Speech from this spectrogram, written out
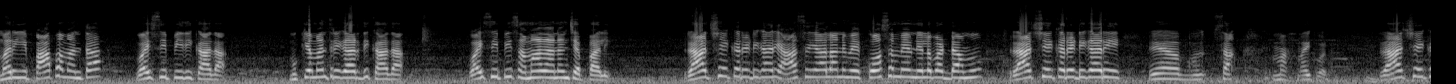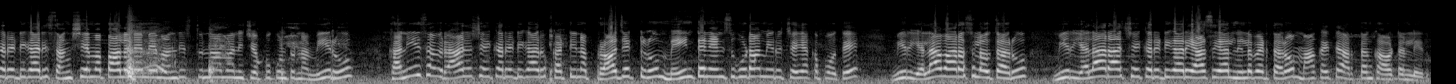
మరి ఈ పాపం అంతా వైసీపీది కాదా? ముఖ్యమంత్రి గారిది కాదా? వైసీపీ సమాధానం చెప్పాలి. రాజశేఖర రెడ్డి గారి ఆశయాలను కోసం మేము నిలబడ్డాము. రాజశేఖర రెడ్డి గారి మైక్ పడు. రాజశేఖర రెడ్డి గారి సంక్షేమ పాలనే మేము అందిస్తున్నామని చెప్పుకుంటున్న మీరు కనీసం రాజశేఖర రెడ్డి గారు కట్టిన ప్రాజెక్టును మెయింటెనెన్స్ కూడా మీరు చేయకపోతే మీరు ఎలా వారసులు అవుతారు? మీరు ఎలా రాజశేఖర రెడ్డి గారి ఆశయాలు నిలబెడతారో మాకైతే అర్థం కావటం లేదు.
